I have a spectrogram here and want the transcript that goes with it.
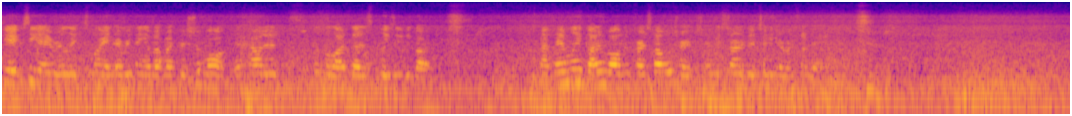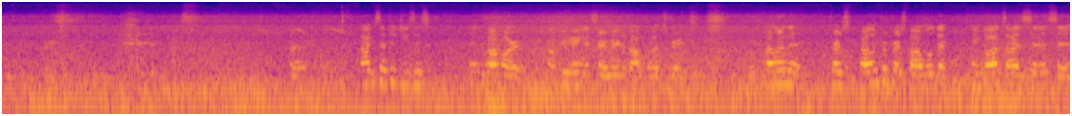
DHCA really explained everything about my Christian walk and how to live a life that is pleasing to God. My family got involved in First Bible Church and we started attending every Sunday. Uh, I accepted Jesus into my heart after hearing a sermon about God's grace. I learned that first I learned from First Bible that in God's eyes sin is sin,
